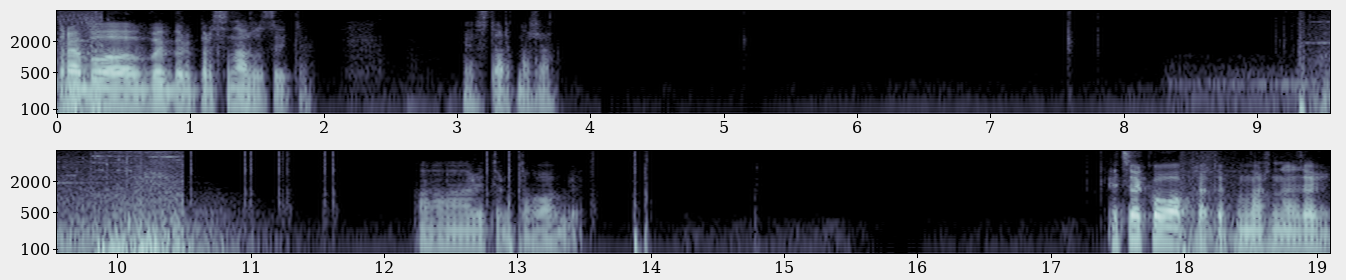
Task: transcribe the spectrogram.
Треба було вибір персонажа зайти. Я старт нажав. To lobby. І це коопка, типу, можна з.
